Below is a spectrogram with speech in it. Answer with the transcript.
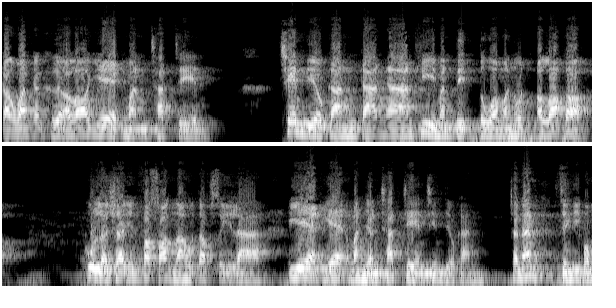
กลางวันกลางคืนอัลลอฮ์แยกมันชัดเจน เช่นเดียวกันการงานที่มันติดตัวมนุษย์อัลลอฮ์ก็กุลละชาอินฟัซอนนาหุตับซีลา แยกแยะมันอย่างชัดเจนเช่นเดียวกัน ฉะนั้นสิ่งที่ผม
